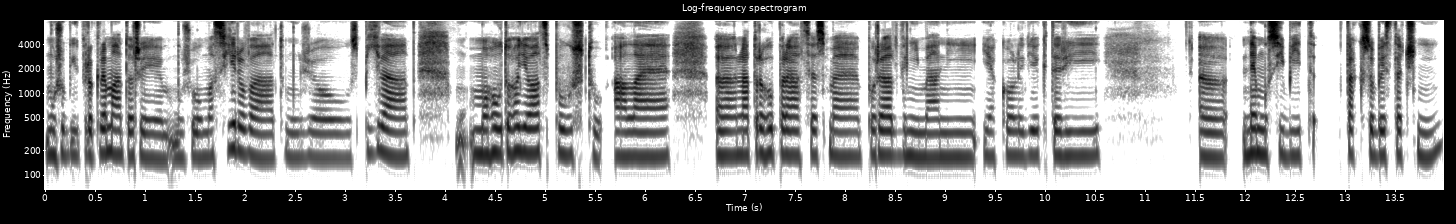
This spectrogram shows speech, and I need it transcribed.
můžou být programátoři, můžou masírovat, můžou zpívat, mohou toho dělat spoustu, ale eh, na trhu práce jsme pořád vnímáni jako lidi, kteří eh, nemusí být tak soběstační,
